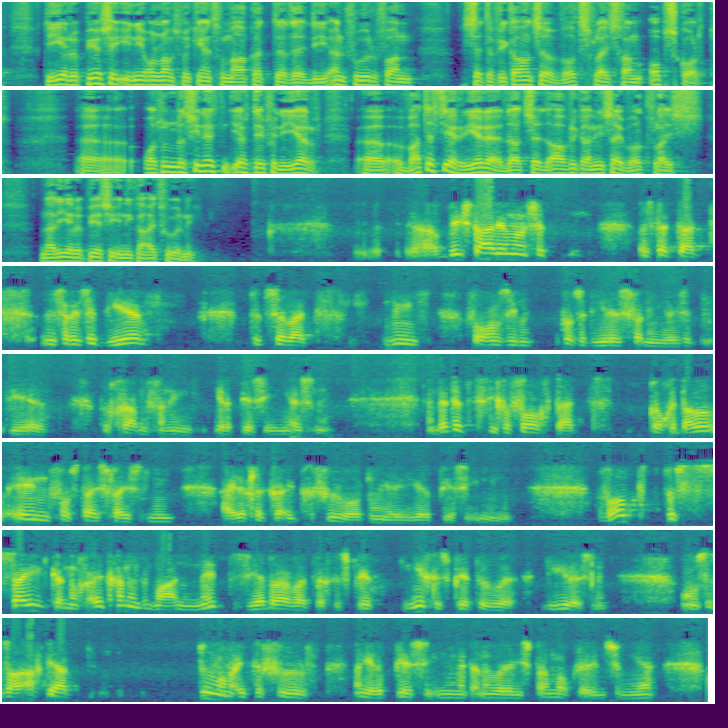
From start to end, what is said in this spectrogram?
die Europese Unie onlangs bekend gemaak het dat uh, die invoer van Suid-Afrikaanse wildsvleis gaan opskort. Uh ons moet miskien net eers definieer uh wat is die rede dat Suid-Afrika nie sy wildvleis na die Europese Unie kan uitvoer nie? Ja, op die stadium is dit is dit dat dis residue dit sou wat nie volgens die prosedures van die residue program van die Europese Unie is nie. En dit het die gevolg dat krokodil en volstruisvleis nie heiliglik uitgevoer word na die Europese Unie. Wat sy kan nog uitgaan en maar net zebra wat gespreek nie gespreek oor diere is nie. Ons is al 8 jaar toe om uit te voer aan die Europese Unie met ander woorde die springbok en so meer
